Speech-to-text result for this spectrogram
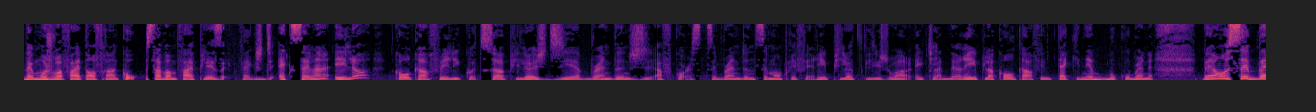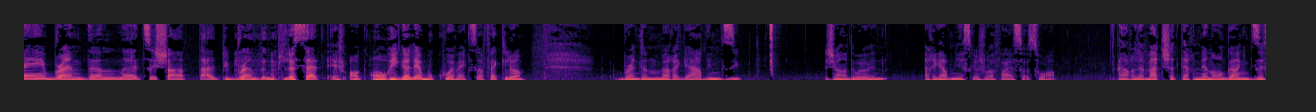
ben moi je vais faire ton franco, ça va me faire plaisir. Fait que je dis excellent. Et là, Cole Caulfield écoute ça, puis là je dis à Brandon, je dis of course, tu sais Brandon c'est mon préféré, puis là les joueurs éclatent de rire. Puis là Cole Caulfield taquinait beaucoup Brandon. Ben on sait bien Brandon, tu sais Chantal puis Brandon, puis là ça, on, on, rigolait beaucoup avec ça. Fait que là Brandon me regarde, il me dit Jean Dwayne, regarde bien ce que je vais faire ce soir. Alors le match se termine, on gagne 10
